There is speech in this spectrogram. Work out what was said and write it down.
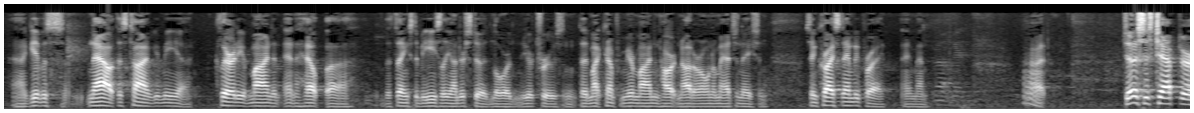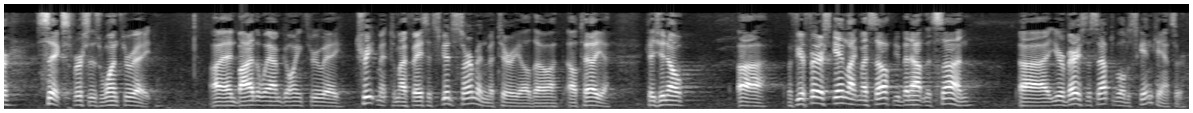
Uh, give us now at this time, give me a clarity of mind and, and help uh, the things to be easily understood, Lord, your truths, and they might come from your mind and heart, not our own imagination. So in Christ's name we pray. Amen. Amen. All right. Genesis chapter 6, verses 1 through 8. Uh, and by the way, I'm going through a treatment to my face. It's good sermon material, though, I'll tell you. Because, you know, uh, if you're fair-skinned like myself, you've been out in the sun, uh, you're very susceptible to skin cancer.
